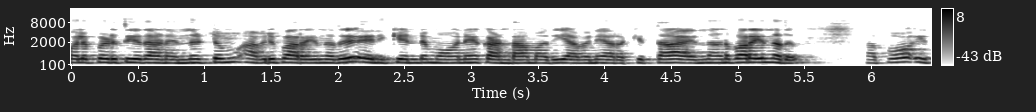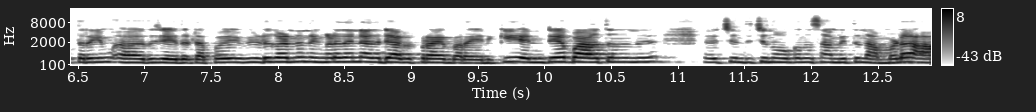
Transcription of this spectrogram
കൊലപ്പെടുത്തിയതാണ്. എന്നിട്ടും അവർ പറയുന്നത് എനിക്ക് എന്റെ മോനെ കണ്ടാൽ മതി അവനെ ഇറക്കിത്താ എന്നാണ് പറയുന്നത്. അപ്പോൾ ഇത്രയും ഇത് ചെയ്തിട്ട്. അപ്പോൾ ഈ വീട് കാണുന്ന നിങ്ങൾ തന്നെ അതിന്റെ അഭിപ്രായം പറയാം. എനിക്ക് എന്റെ ഭാഗത്ത് നിന്ന് ചിന്തിച്ച് നോക്കുന്ന സമയത്ത് നമ്മൾ ആ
